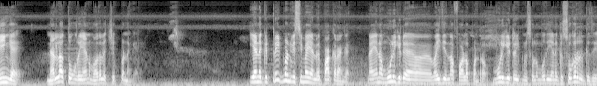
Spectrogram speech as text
நீங்கள் நல்லா தூங்குறியான்னு முதல்ல செக் பண்ணுங்கள் எனக்கு ட்ரீட்மெண்ட் விஷயமா என்னை பார்க்குறாங்க. நான் ஏன்னா மூலிகை வைத்தியம் தான் ஃபாலோ பண்ணுறோம் மூலிகை ட்ரீட்மெண்ட் சொல்லும்போது எனக்கு சுகர் இருக்குது.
